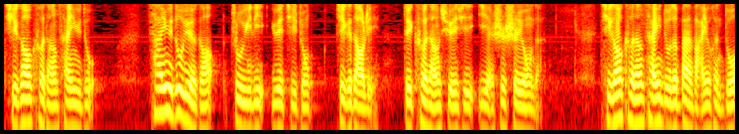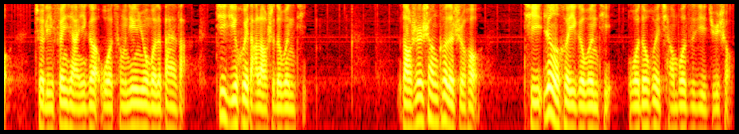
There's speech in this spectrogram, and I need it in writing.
提高课堂参与度，参与度越高，注意力越集中。这个道理对课堂学习也是适用的。提高课堂参与度的办法有很多，这里分享一个我曾经用过的办法：积极回答老师的问题。老师上课的时候提任何一个问题，我都会强迫自己举手，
